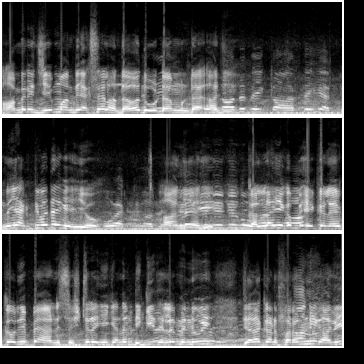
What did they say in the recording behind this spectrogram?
ਹਾਂ ਮੇਰੇ ਜਿਮ ਆਂਦੇ ਐਕਸਲ ਆਂਦਾ ਵਾ ਦੋ ਟਾਈਮ ਮੁੰਡਾ ਕਾਹਦੇ ਹਾਂਜੀ। ਤੇ ਕਾਰ ਤੇ ਹੀ ਐਕਟਿਵਾ ਨਹੀਂ ਐਕਟਿਵਾ ਤੇ ਗਈ ਉਹ। ਉਹ ਐਕਟਿਵਾ ਤੇ। ਹਾਂਜੀ ਹਾਂਜੀ। ਕੱਲਾ ਹੀ ਇੱਕ ਇੱਕ ਇੱਕ ਉਹਦੀ ਭੈਣ ਸਿਸਟਰ ਹੈਗੀ ਕਹਿੰਦੇ ਡਿੱਗੀ ਥੱਲੇ ਮੈਨੂੰ ਵੀ ਜ਼ਿਆਦਾ ਕਨਫਰਮ ਨਹੀਂ ਗਾ ਵੀ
